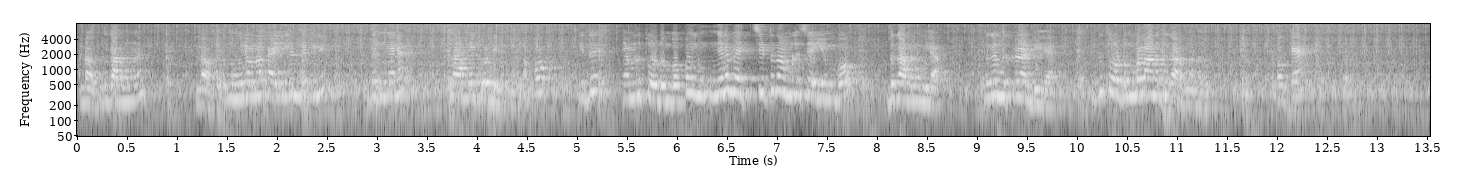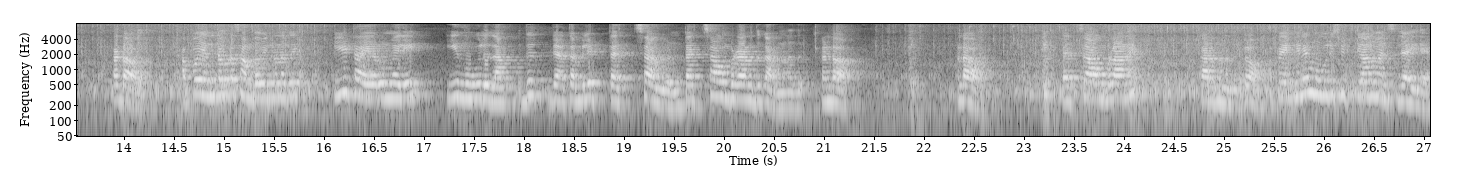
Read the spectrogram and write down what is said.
കണ്ടോ? ഇത് കറങ്ങ് കണ്ടോ? അപ്പോൾ നൂൽ നമ്മുടെ കയ്യിലുണ്ടെങ്കിൽ ഇതിങ്ങനെ കറങ്ങിക്കൊണ്ടിരിക്കും. അപ്പോൾ ഇത് നമ്മൾ തൊടുമ്പോൾ അപ്പോൾ ഇങ്ങനെ വെച്ചിട്ട് നമ്മൾ ചെയ്യുമ്പോൾ ഇത് കറങ്ങൂല. ഇതിങ്ങനെ നിൽക്കുന്ന കണ്ടില്ല? ഇത് തൊടുമ്പോഴാണ് ഇത് കറങ്ങണത്. ഓക്കെ? കണ്ടോ? അപ്പോൾ എന്താ ഇവിടെ സംഭവിക്കുന്നത് ഈ ടയറുമേൽ ഈ നൂൽ ഇതാ ഇത് തമ്മിൽ ടച്ച് ആവുകയാണ്. ടച്ച് ആവുമ്പോഴാണ് ഇത് കറങ്ങണത്. കണ്ടോ? കണ്ടോ? ടച്ച് ആവുമ്പോഴാണ് കറങ്ങുന്നത് കേട്ടോ. അപ്പൊ എങ്ങനെ നൂൽ ചുറ്റാന്ന് മനസ്സിലായില്ലേ?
